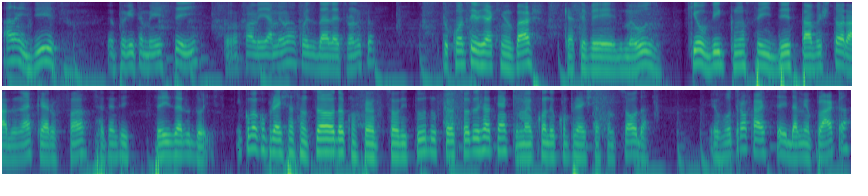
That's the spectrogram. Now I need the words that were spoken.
Além disso, eu peguei também esse aí. Como eu falei, a mesma coisa da eletrônica. Tô com a TV aqui embaixo, que é a TV do meu uso. Que eu vi que um CID estava estourado, né? Que era o FAN 7602. E como eu comprei a estação de solda, com ferro de solda e tudo, o ferro de solda eu já tenho aqui. Mas quando eu comprei a estação de solda, eu vou trocar isso aí da minha placa.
